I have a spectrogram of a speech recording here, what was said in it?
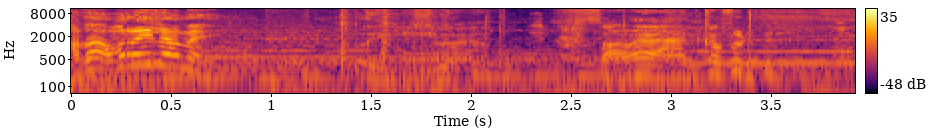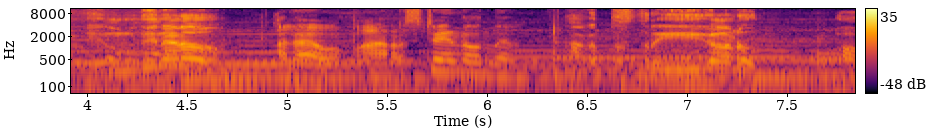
അത് അവരയില്ലാന്നേ സാറേ ഹാൻഡ് കഫ് എടുത്തില്ല? എന്തിനടോ? അല്ല അറസ്റ്റ് ചെയ്യണ്ട വന്നാൽ അകത്ത് സ്ത്രീകളടോ? ഓ.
